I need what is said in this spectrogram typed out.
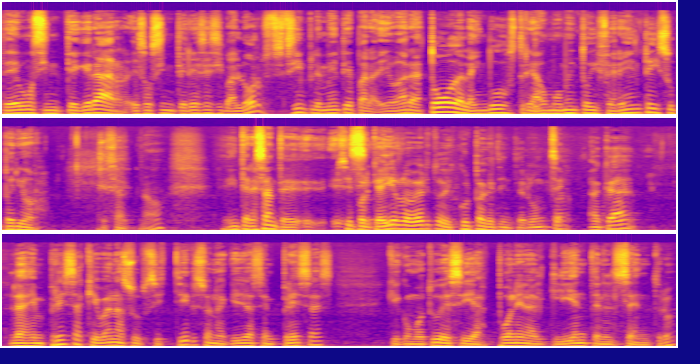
debemos integrar esos intereses y valor simplemente para llevar a toda la industria a un momento diferente y superior. Exacto. ¿no? Interesante. Sí, porque ahí Roberto, disculpa que te interrumpa, acá las empresas que van a subsistir son aquellas empresas que, como tú decías, ponen al cliente en el centro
